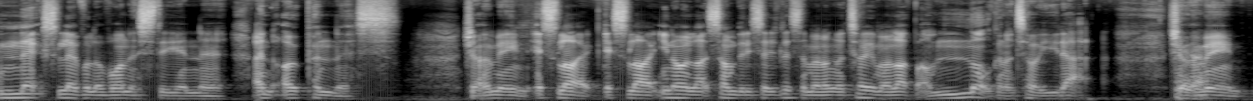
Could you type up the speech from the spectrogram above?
next level of honesty in there and openness. Do you know what I mean? It's like it's like you know, like somebody says, "Listen, man, I'm going to tell you my life, but I'm not going to tell you that." Do you know what I mean?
